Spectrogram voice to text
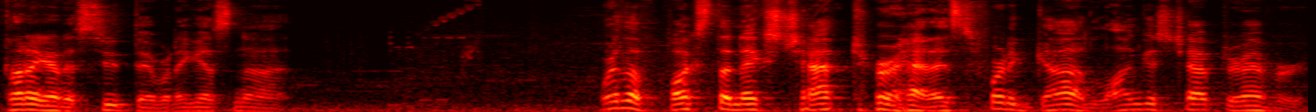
Thought I got a suit there, but I guess not. Where the fuck's the next chapter at? I swear to God, longest chapter ever.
